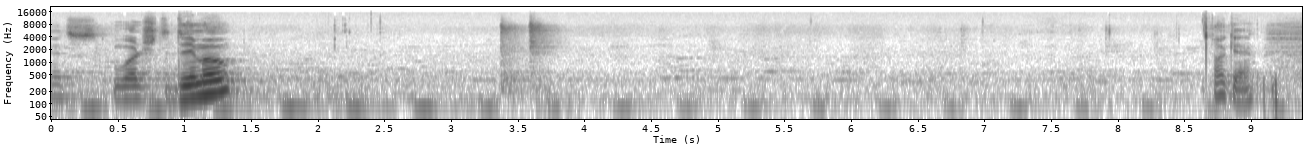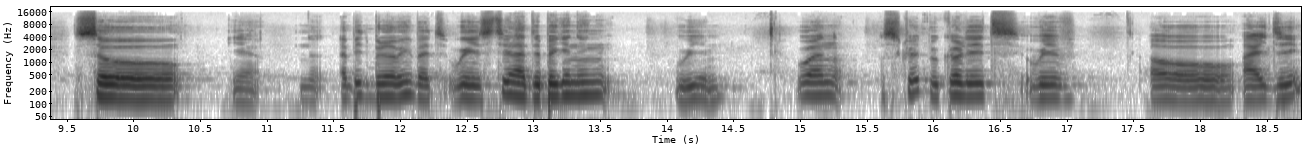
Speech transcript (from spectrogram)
Let's watch the demo. Okay, so yeah, no, a bit blurry, but we're still at the beginning. We run script, we call it with our ID,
